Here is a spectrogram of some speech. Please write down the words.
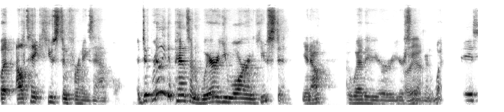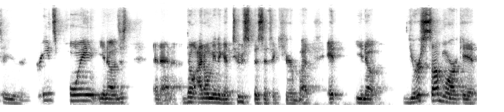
But I'll take Houston for an example. It really depends on where you are in Houston. You know whether you're you're Oh, sort yeah. of in West Face or you're in Greens Point. You know just and, and don't I don't mean to get too specific here, but it you know your submarket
